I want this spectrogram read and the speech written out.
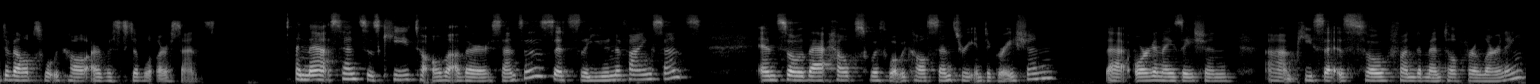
develops what we call our vestibular sense. And that sense is key to all the other senses. It's the unifying sense. And so that helps with what we call sensory integration, that organization um, piece that is so fundamental for learning.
